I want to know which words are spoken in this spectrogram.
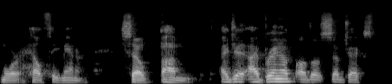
more healthy manner. So um, I, did, I bring up all those subjects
